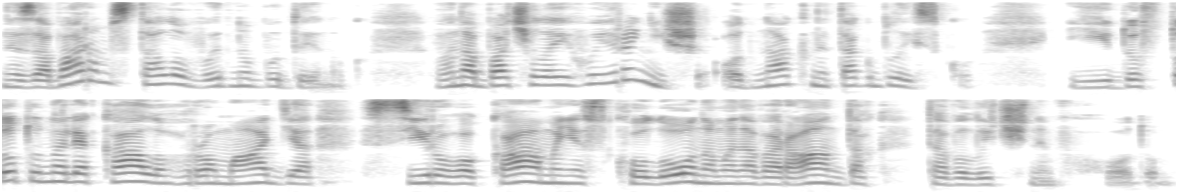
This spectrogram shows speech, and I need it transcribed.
Незабаром стало видно будинок. Вона бачила його і раніше, однак не так близько. Її достоту налякало громаддя з сірого каменя з колонами на верандах та величним входом.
